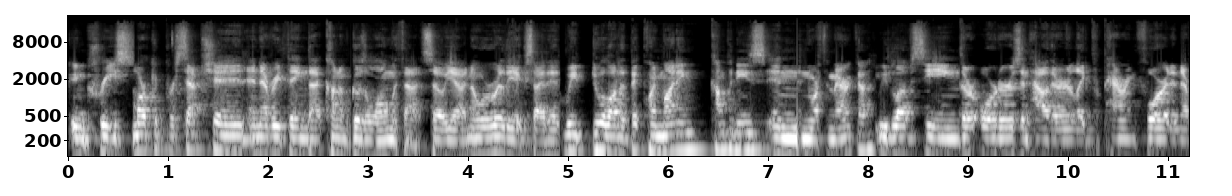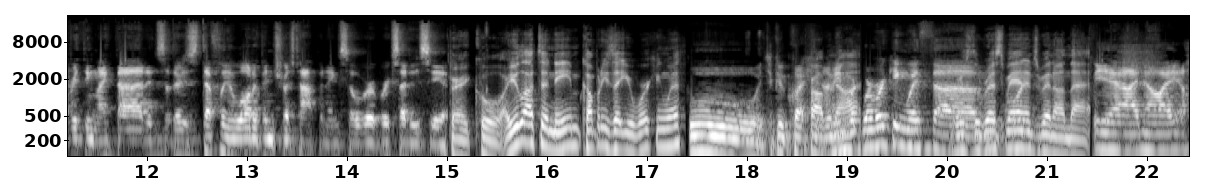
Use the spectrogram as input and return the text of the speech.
increase market perception and everything that kind of goes along with that. So yeah, no, we're really excited. We do a lot of Bitcoin mining companies in, in North America. We love seeing their orders and how they're like preparing for it and everything like that. And so there's definitely a lot of interest happening. So we're, we're excited to see it. Very cool. Are you allowed to name companies that you're working with? Ooh, it's a good question. Probably I mean, not. We're, we're working with. Uh, Where's the risk management on that? Yeah, I know. I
